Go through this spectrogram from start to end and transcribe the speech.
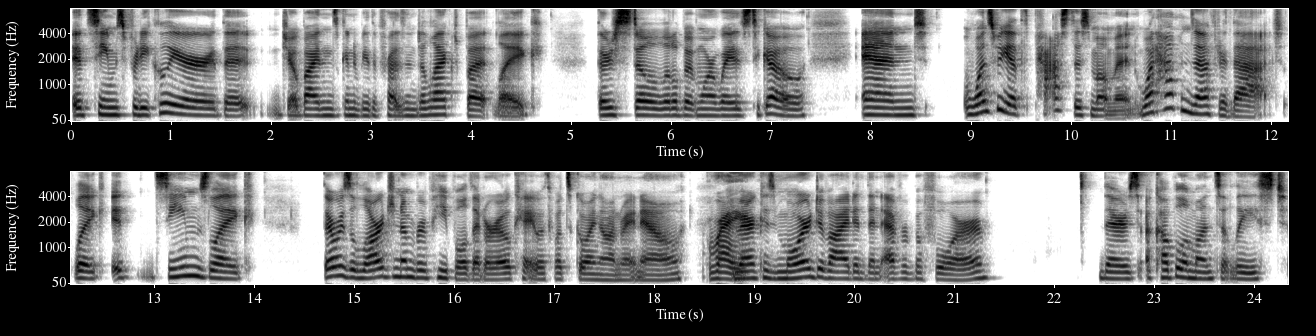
it seems pretty clear that Joe Biden's going to be the president elect, but like there's still a little bit more ways to go. And once we get past this moment, what happens after that? Like it seems like there was a large number of people that are okay with what's going on right now. Right. America's more divided than ever before. There's a couple of months at least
